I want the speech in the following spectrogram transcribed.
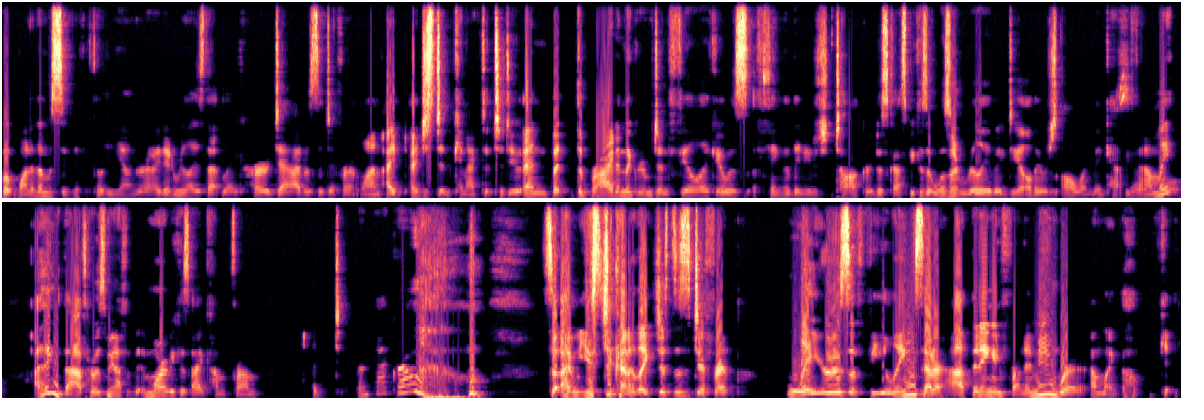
but one of them was significantly younger, and I didn't realize that like her dad was a different one. I, I just didn't connect it to do. And but the bride and the groom didn't feel like it was a thing that they needed to talk or discuss because it wasn't really a big deal. They were just all one big happy So family. cool. I think that throws me off a bit more because I come from a different background. so I'm used to kind of like just this different layers of feelings that are happening in front of me where I'm like, oh, okay,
